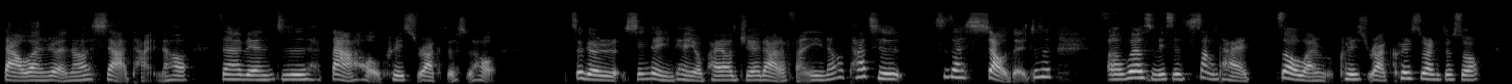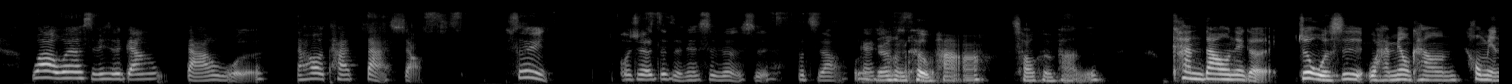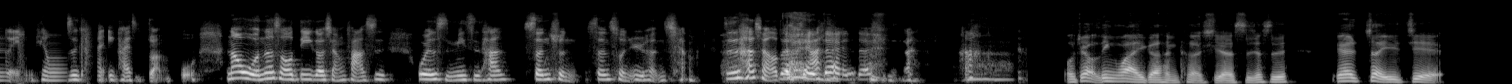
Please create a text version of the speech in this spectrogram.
打完人然后下台，然后在那边就是大吼 Chris Rock 的时候，这个新的影片有拍到 Jada 的反应，然后他其实是在笑的，就是呃 Will Smith 上台揍完 Chris Rock，Chris Rock 就说哇 Will Smith 刚打我了，然后他大笑，所以。我觉得这整件事真的是不知道，我觉得很可怕啊，超可怕的。看到那个，就我是我还没有看到后面的影片，我是看一开始转播。然后我那时候第一个想法是，威尔史密斯他生存生存欲很强，就是他想要在家里。对对对。我觉得有另外一个很可惜的事，就是因为这一届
